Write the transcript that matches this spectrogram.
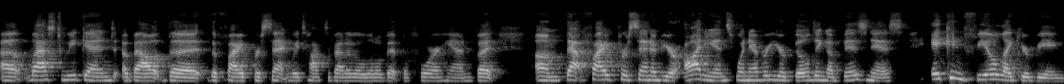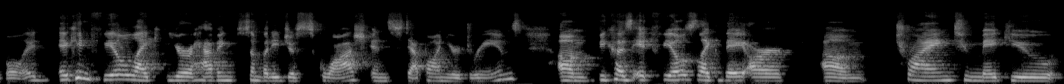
uh, last weekend about the the five percent. We talked about it a little bit beforehand, but um, that five percent of your audience, whenever you're building a business, it can feel like you're being bullied. It can feel like you're having somebody just squash and step on your dreams um, because it feels like they are um, trying to make you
